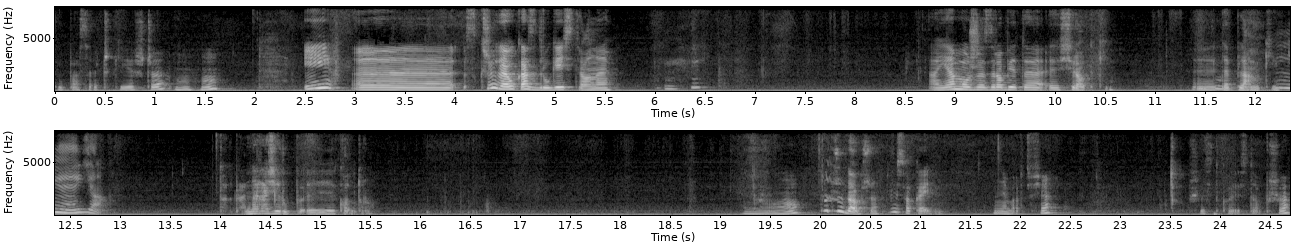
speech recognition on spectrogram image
Tu paseczki jeszcze. Mhm. I e, skrzydełka z drugiej strony. A ja może zrobię te e, środki. E, te plamki. Nie, ja. Dobra, na razie rób y, kontur. No, dobrze, dobrze. Jest ok. Nie martw się. Wszystko jest dobrze.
